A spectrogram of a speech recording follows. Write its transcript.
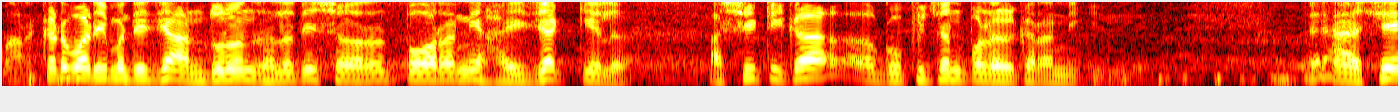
मार्केटवाडीमध्ये जे आंदोलन झालं ते शरद पवारांनी हायजॅक केलं अशी टीका अ, गोपीचंद पडळकरांनी केली असे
